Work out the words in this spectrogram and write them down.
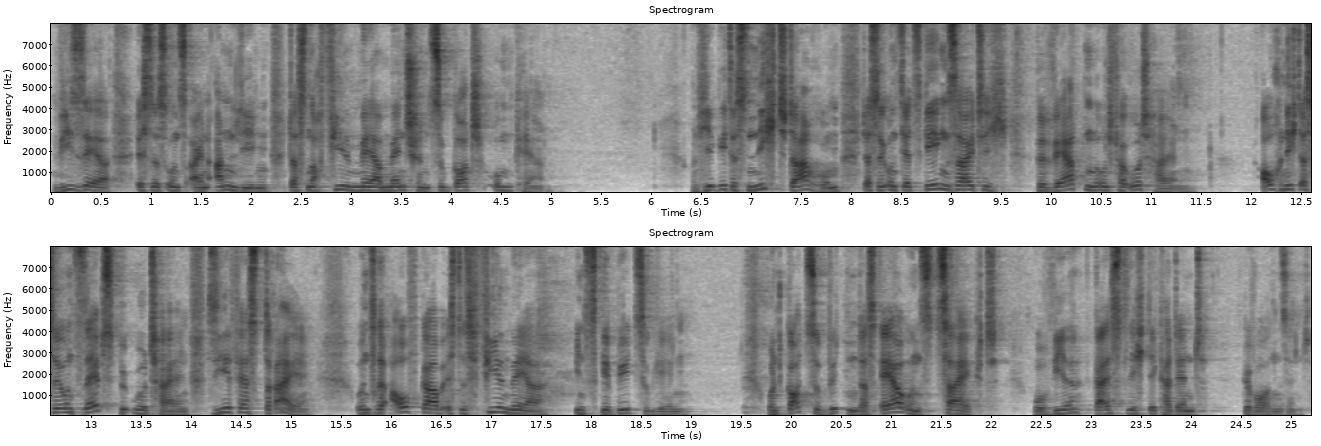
Wie sehr ist es uns ein Anliegen, dass noch viel mehr Menschen zu Gott umkehren? Und hier geht es nicht darum, dass wir uns jetzt gegenseitig bewerten und verurteilen. Auch nicht, dass wir uns selbst beurteilen. Siehe Vers 3. Unsere Aufgabe ist es vielmehr, ins Gebet zu gehen und Gott zu bitten, dass er uns zeigt, wo wir geistlich dekadent geworden sind.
